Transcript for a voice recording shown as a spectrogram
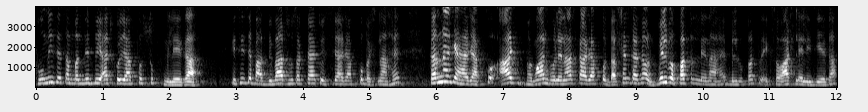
भूमि से संबंधित भी आज कोई आपको सुख मिलेगा। किसी से बात विवाद हो सकता है तो इससे आज आपको बचना है। करना क्या है आज आपको? आज भगवान भोलेनाथ का आज आपको दर्शन करना और बिल्व पत्र लेना है। बिल्व पत्र 108 ले लीजिएगा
